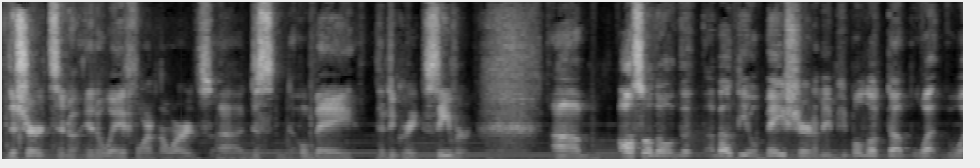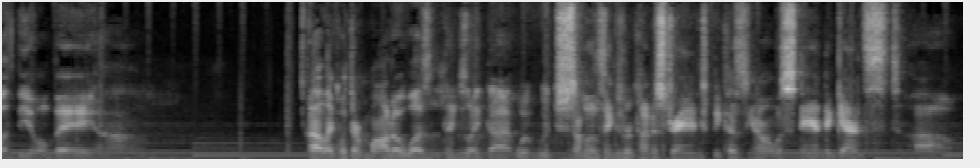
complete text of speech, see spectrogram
the shirts in a, in a way form the words uh, obey the great deceiver um, also, though, the, about the Obey shirt, I mean, people looked up what what the Obey, um, uh, like what their motto was and things like that. Which some of the things were kind of strange because you know it was stand against. Um,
